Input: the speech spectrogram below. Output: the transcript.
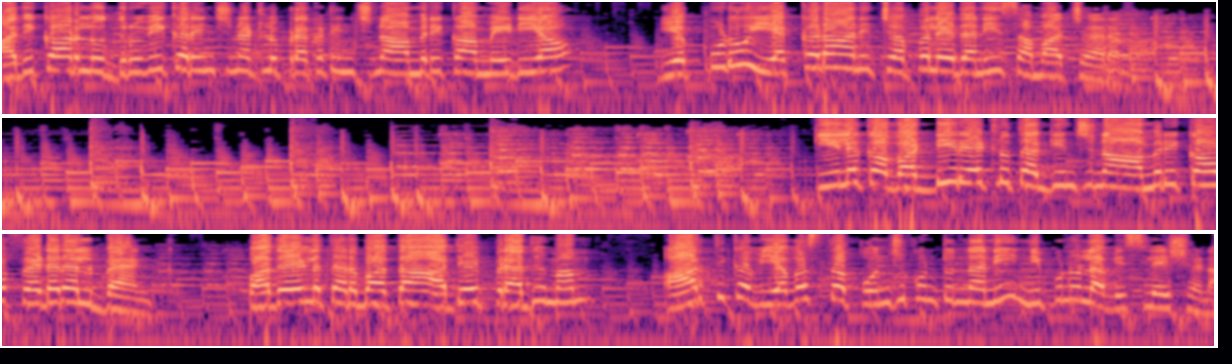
అధికారులు ధృవీకరించినట్లు ప్రకటించిన అమెరికా మీడియా ఎప్పుడూ ఎక్కడా అని చెప్పలేదని సమాచారం. కీలక వడ్డీ రేట్లు తగ్గించిన అమెరికా ఫెడరల్ బ్యాంక్. పదేళ్ళ తర్వాత అదే ప్రథమం ఆర్థిక వ్యవస్థ పుంజుకుంటుందని నిపుణుల విశ్లేషణ.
